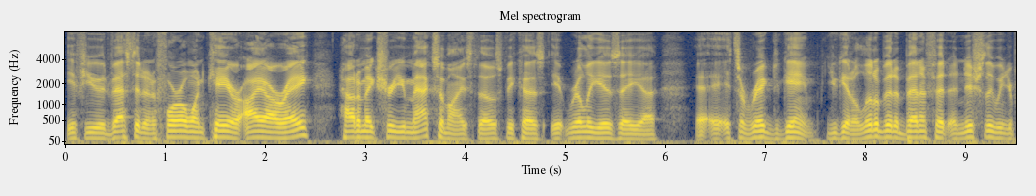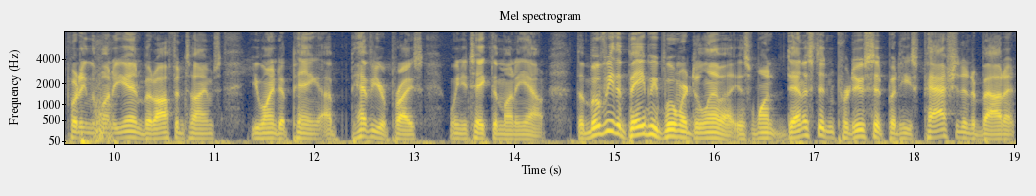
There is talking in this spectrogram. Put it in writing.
if you invested in a 401k or IRA, how to make sure you maximize those because it really is a uh, it's a rigged game. You get a little bit of benefit initially when you're putting the money in, but oftentimes you wind up paying a heavier price when you take the money out. The movie The Baby Boomer Dilemma is one Dennis didn't produce it, but he's passionate about it,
